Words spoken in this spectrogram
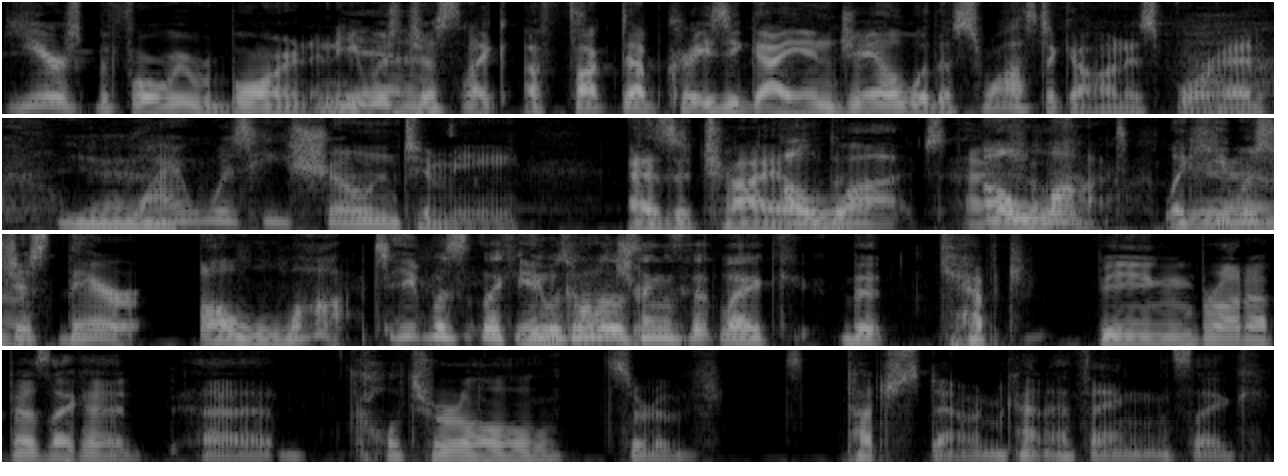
years before we were born and he was just like a fucked up crazy guy in jail with a swastika on his forehead. Yeah. Why was he shown to me as a child? A lot, A lot. Like he was just there a lot. It was like it was one of those things that like that kept being brought up as like a, a cultural sort of touchstone kind of thing. It's like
